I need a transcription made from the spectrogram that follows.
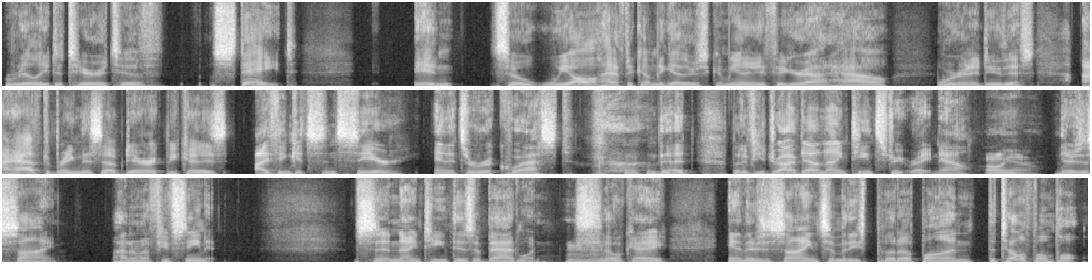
really deteriorative state. And so we all have to come together as a community to figure out how we're going to do this. I have to bring this up, Derek, because I think it's sincere and it's a request that. But if you drive down 19th Street right now, Oh yeah. there's a sign. I don't know if you've seen it. 19th is a bad one. S- Okay. And there's a sign somebody's put up on the telephone pole.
